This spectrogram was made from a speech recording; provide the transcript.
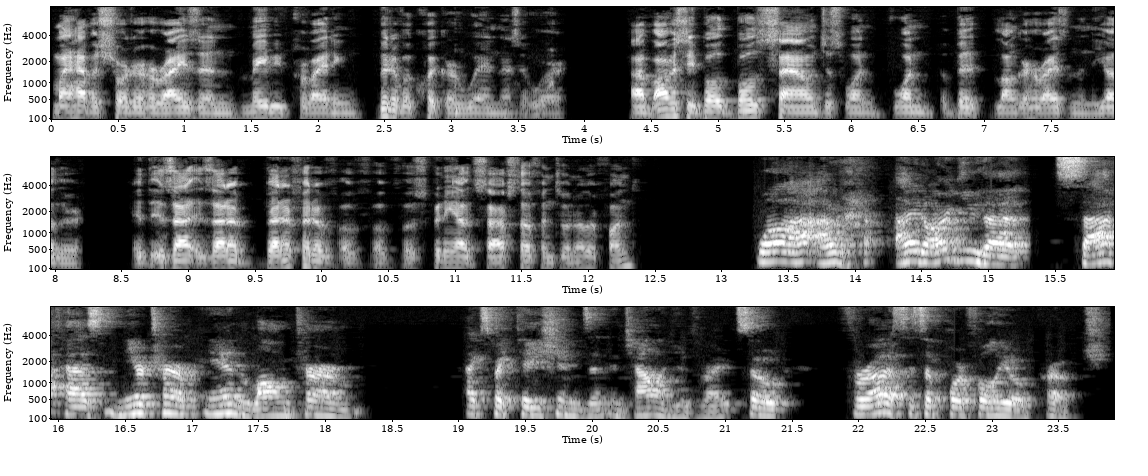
might have a shorter horizon, maybe providing a bit of a quicker win, as it were. Um, obviously, both both sound just one one a bit longer horizon than the other. Is that is that a benefit of, of, of spinning out SAF stuff into another fund? Well, I, I'd argue that SAF has near term and long term expectations and, and challenges, right? So for us, it's a portfolio approach.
